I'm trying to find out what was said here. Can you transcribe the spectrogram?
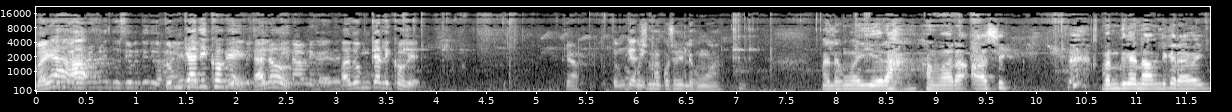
भैया तुम क्या लिखोगे? हेलो आ, तुम क्या लिखोगे? क्या? तुम क्या कुछ मैं लिखोगे? कुछ नहीं लिखूँगा। मैं लिखूँगा ये रहा हमारा आशिक। बंदी का नाम लिख रहा है भाई।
